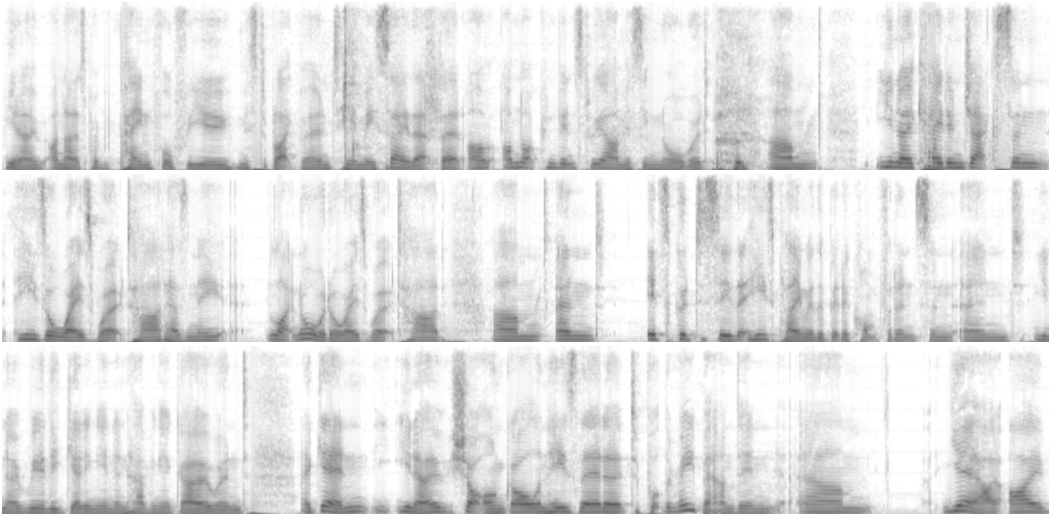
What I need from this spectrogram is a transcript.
you know, I know it's probably painful for you, Mr. Blackburn, to hear me say that, but I'm, I'm not convinced we are missing Norwood. Um, you know, Kayden Jackson, he's always worked hard, hasn't he? Like Norwood always worked hard. Um, and it's good to see that he's playing with a bit of confidence and, and you know really getting in and having a go and again you know shot on goal and he's there to, to put the rebound in um, yeah I, I,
